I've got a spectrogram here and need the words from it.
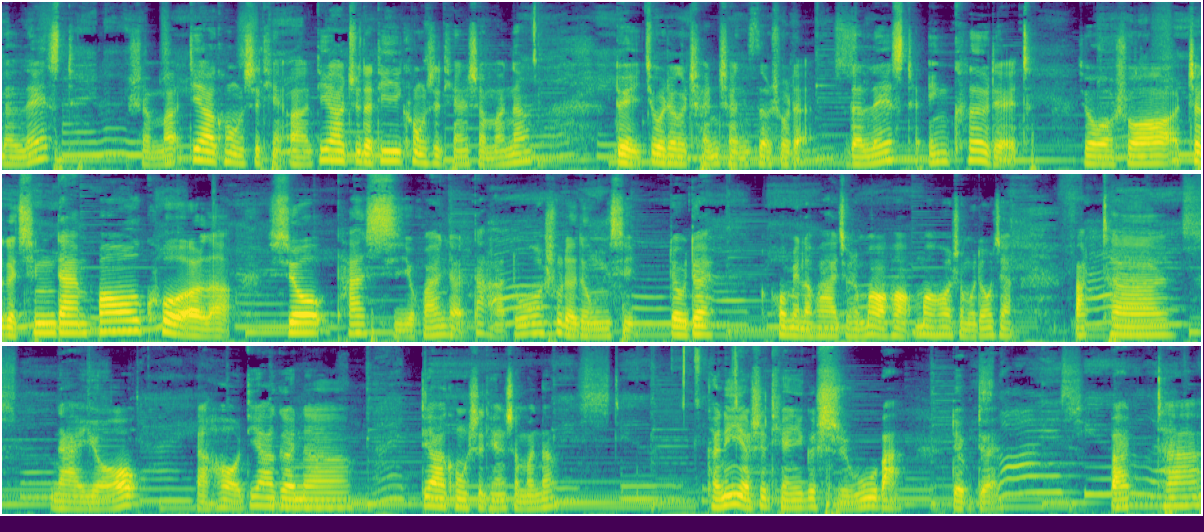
？The list 什么？第二空是填啊，第二句的第一空是填什么呢？对，就这个陈橙子说的，the list included，就是说这个清单包括了修他喜欢的大多数的东西，对不对？后面的话就是冒号，冒号什么东西？butter，奶油。然后第二个呢，第二空是填什么呢？肯定也是填一个食物吧，对不对？butter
